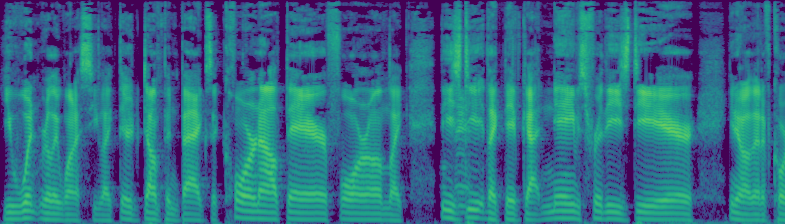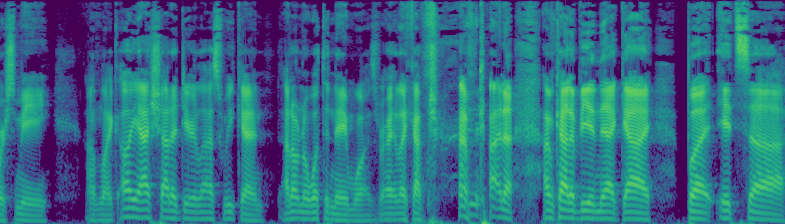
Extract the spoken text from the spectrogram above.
you wouldn't really want to see. Like they're dumping bags of corn out there for them. Like these deer, like they've got names for these deer. You know, then of course me. I'm like, oh yeah, I shot a deer last weekend. I don't know what the name was, right? Like I'm, I'm kind of, I'm kind of being that guy. But it's, uh,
